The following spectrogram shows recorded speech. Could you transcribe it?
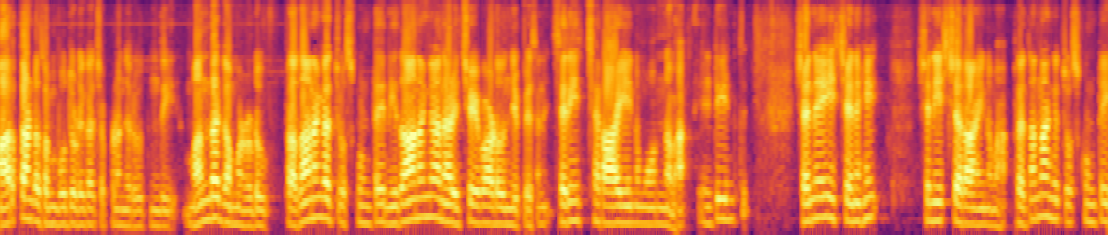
మార్తాండ సంభూతుడిగా చెప్పడం జరుగుతుంది. మందగమనుడు ప్రధానంగా చూసుకుంటే నిదానంగా నడిచేవాడు అని చెప్పేసి శనిశ్చరాయనమో నమ ఏంటి శని శని శనిశ్చరాయ నమ. ప్రధానంగా చూసుకుంటే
